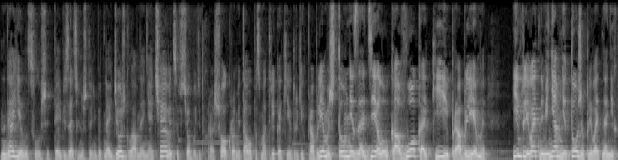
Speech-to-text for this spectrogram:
Надоело слушать. Ты обязательно что-нибудь найдешь. Главное, не отчаиваться, все будет хорошо. Кроме того, посмотри, какие у других проблемы. Что мне за дело? У кого какие проблемы? Им плевать на меня, мне тоже плевать на них.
